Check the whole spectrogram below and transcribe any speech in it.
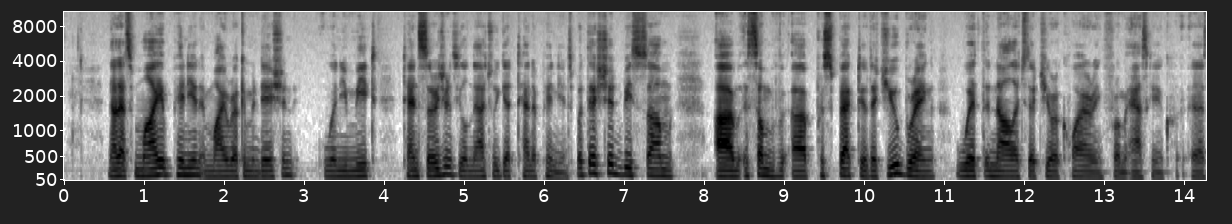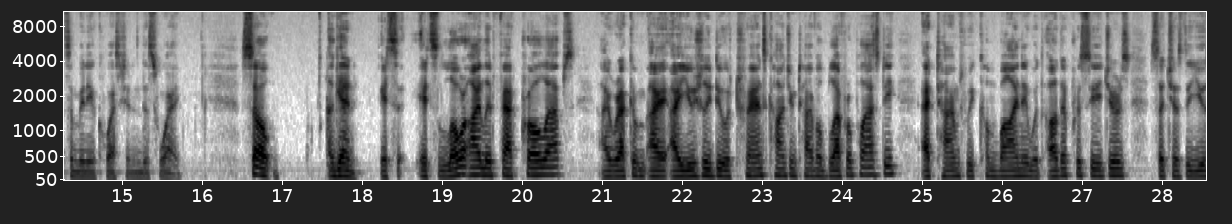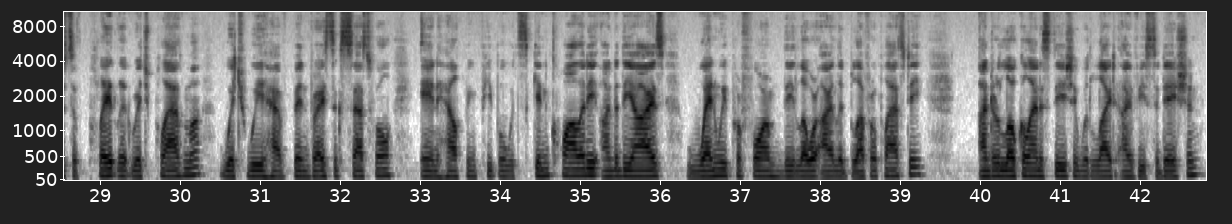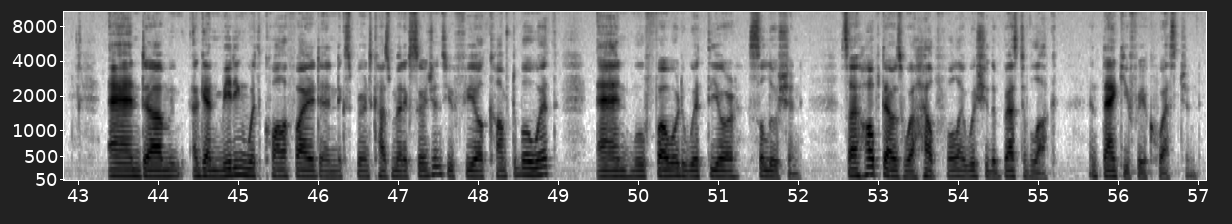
Now that's my opinion and my recommendation. When you meet 10 surgeons, you'll naturally get 10 opinions. But there should be some, um, some uh, perspective that you bring with the knowledge that you're acquiring from asking, uh, submitting a question in this way. So again, it's, it's lower eyelid fat prolapse. I, recommend, I, I usually do a transconjunctival blepharoplasty. At times we combine it with other procedures such as the use of platelet-rich plasma, which we have been very successful in helping people with skin quality under the eyes when we perform the lower eyelid blepharoplasty under local anesthesia with light IV sedation. And um, again, meeting with qualified and experienced cosmetic surgeons you feel comfortable with and move forward with your solution. So I hope that was well helpful. I wish you the best of luck and thank you for your question.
